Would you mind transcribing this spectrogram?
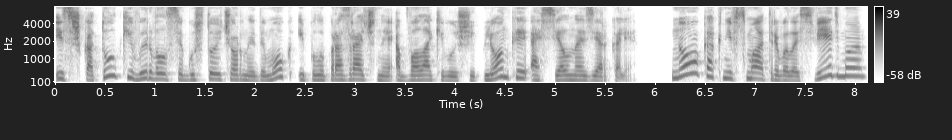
Из шкатулки вырвался густой черный дымок и полупрозрачной обволакивающей пленкой осел на зеркале. Но, как ни всматривалась ведьма,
